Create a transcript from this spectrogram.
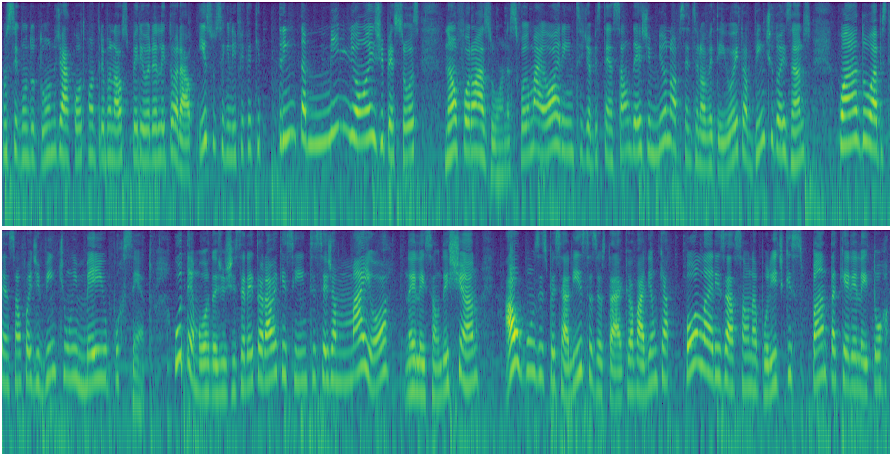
no segundo turno, de acordo com o Tribunal Superior Eleitoral. Isso significa que 30 milhões de pessoas não foram às urnas. Foi o maior índice de abstenção desde de 1998 a 22 anos, quando a abstenção foi de 21,5%. O temor da Justiça Eleitoral é que esse índice seja maior na eleição deste ano, Alguns especialistas, Eustáquio, avaliam que a polarização na política espanta aquele eleitor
